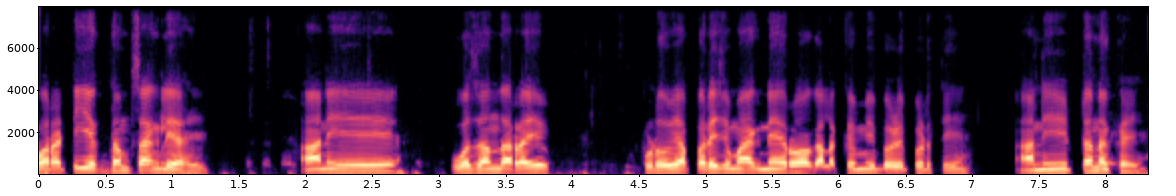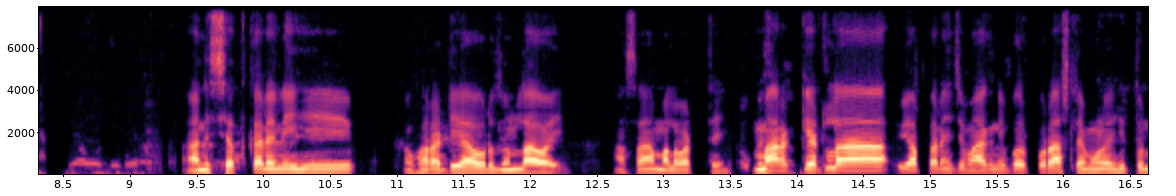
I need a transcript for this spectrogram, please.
वराठी एकदम चांगली आहे. आणि वजनदार आहे पुढं व्यापाऱ्याची मागणी आहे रोगाला कमी बळी पडते आणि टणक आहे. आणि शेतकऱ्यांनी ही वराठी आवर्जून लावावी असं आम्हाला वाटतंय. मार्केटला व्यापाऱ्यांची मागणी भरपूर असल्यामुळे इथून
